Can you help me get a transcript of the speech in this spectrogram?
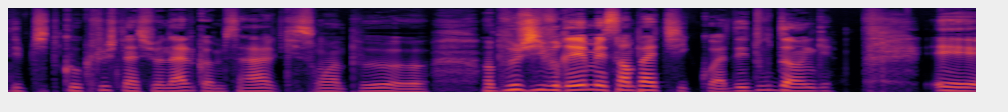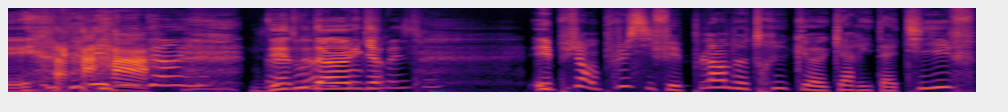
des petites coqueluches nationales comme ça qui sont un peu, un peu givrées mais sympathiques, quoi, des doudingues. Et des doudingues. Et puis en plus, il fait plein de trucs euh, caritatifs.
